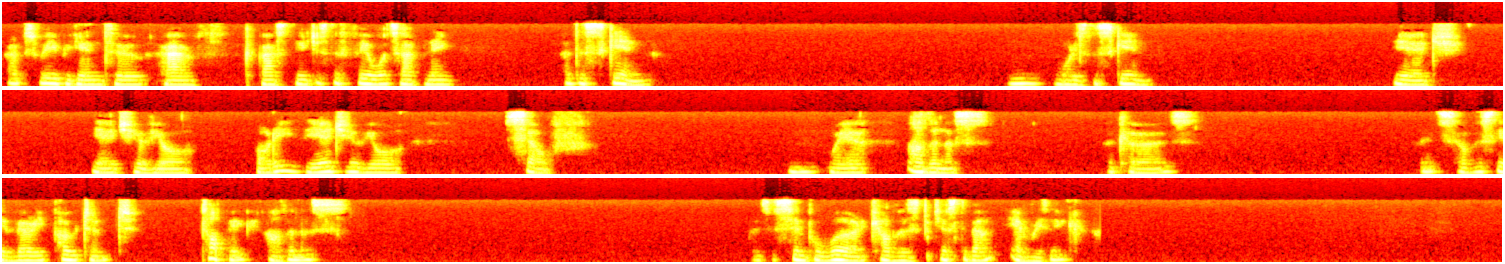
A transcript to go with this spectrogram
perhaps we begin to have capacity just to feel what's happening at the skin. What is the skin? The edge, the edge of your body, the edge of your self, where otherness occurs. It's obviously a very potent topic, otherness. It's a simple word, covers just about everything.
